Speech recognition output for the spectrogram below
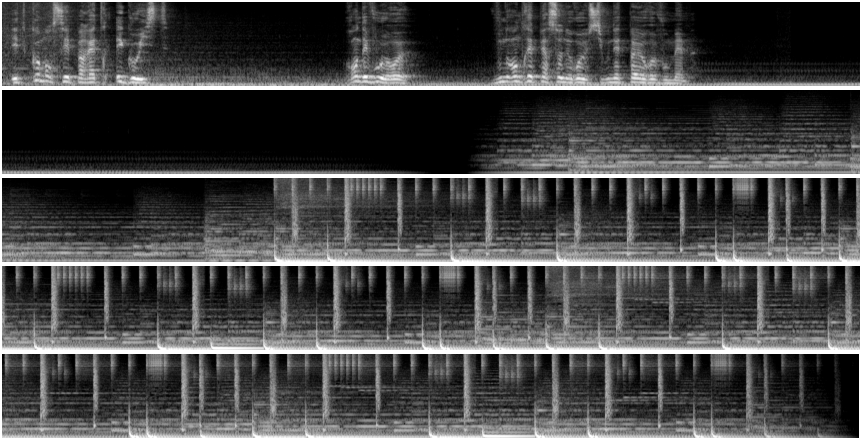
est de commencer par être égoïste. Rendez-vous heureux. Vous ne rendrez personne heureux si vous n'êtes pas heureux vous-même.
